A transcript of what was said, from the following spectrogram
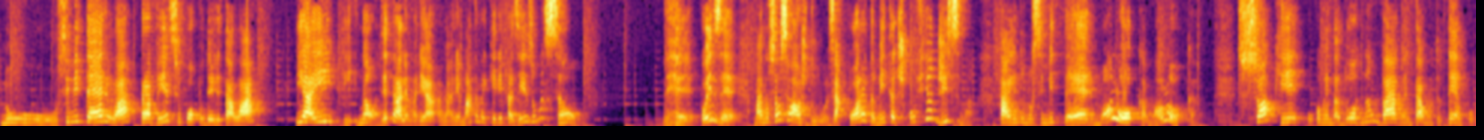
no, cemitério lá para ver se o corpo dele tá lá. E aí, e, não, detalhe, a Maria, a Maria Marta vai querer fazer exumação. É, pois é, mas não são só as duas. A Cora também tá desconfiadíssima. Tá indo no cemitério, mó louca, mó louca. Só que o comendador não vai aguentar muito tempo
